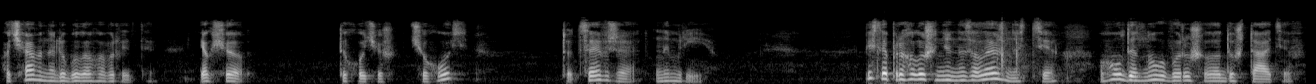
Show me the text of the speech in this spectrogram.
Хоча вона любила говорити: якщо ти хочеш чогось, то це вже не мрія. Після проголошення незалежності Голда знову вирушила до Штатів,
